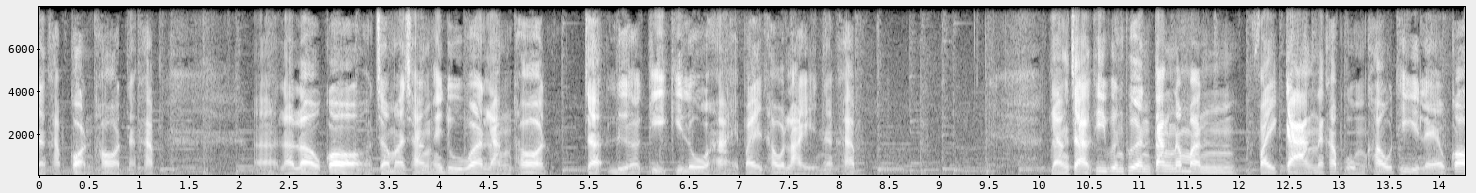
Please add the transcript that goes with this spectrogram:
นะครับก่อนทอดนะครับแล้วเราก็จะมาชั่งให้ดูว่าหลังทอดจะเหลือกี่กิโลหายไปเท่าไหร่นะครับ หลังจากที่เพื่อนๆตั้งน้ำมันไฟกลางนะครับ ผมเข้าที่แล้วก็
